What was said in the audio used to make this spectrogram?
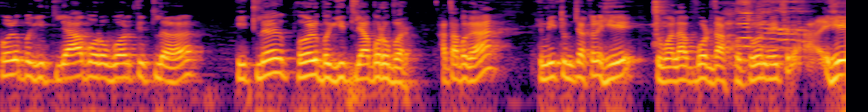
फळ बघितल्याबरोबर तिथलं इथलं फळ बघितल्याबरोबर आता बघा मी तुमच्याकडे हे तुम्हाला बोट दाखवतो नाहीतर हे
